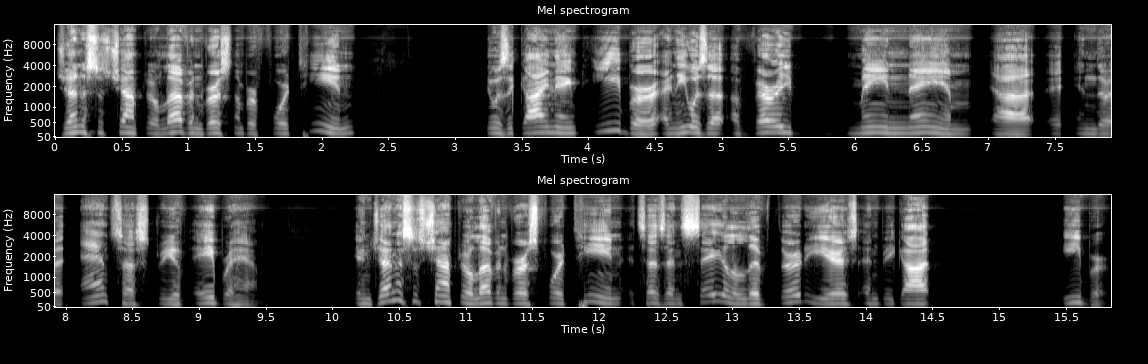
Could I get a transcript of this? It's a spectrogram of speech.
Genesis chapter 11, verse number 14, there was a guy named Eber, and he was a, a very main name uh, in the ancestry of Abraham. In Genesis chapter 11, verse 14, it says, And Salah lived 30 years and begot Eber.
